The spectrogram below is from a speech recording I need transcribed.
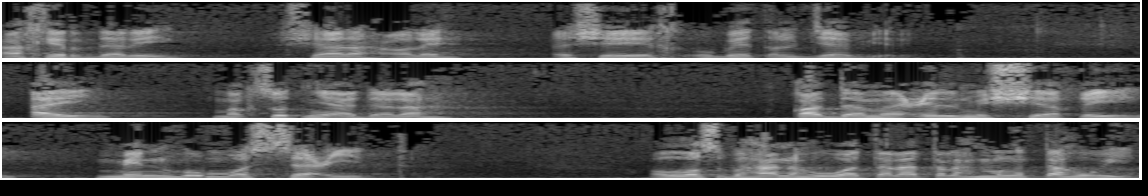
akhir dari syarah oleh Syekh Ubaid Al-Jabiri. Ai maksudnya adalah qadama ilmi syaqi minhum was-sa'id. Allah Subhanahu wa taala telah mengetahui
